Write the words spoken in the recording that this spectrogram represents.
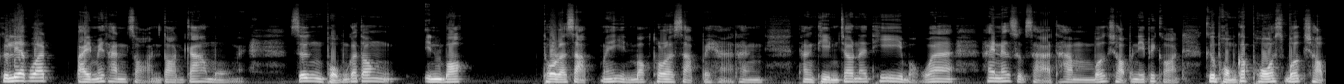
คือเรียกว่าไปไม่ทันสอนตอน9โมงซึ่งผมก็ต้อง inbox โทรศัพท์ไม่ inbox โทรศัพท์ไปหาทางทางทีมเจ้าหน้าที่บอกว่าให้นักศึกษาทำเวิร์กช็อปอันนี้ไปก่อน คือผมก็โพสต์เวิร์กช็อป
